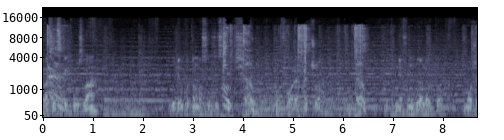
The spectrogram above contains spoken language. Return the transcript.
klasické kúzla. Budem potom musieť zistiť vo fóre prečo nefungovalo to môže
